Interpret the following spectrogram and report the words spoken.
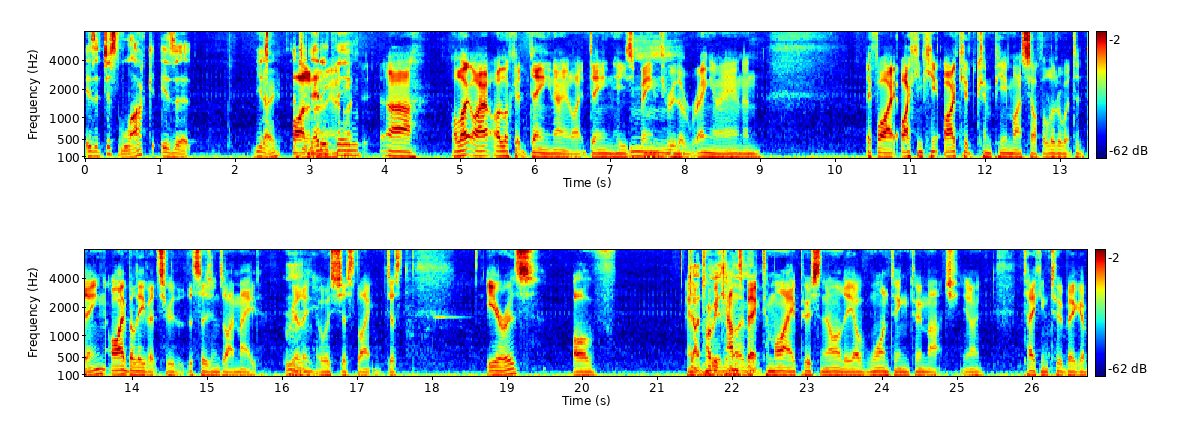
is it just luck? Is it, you know, a I know, genetic man. thing? Uh, I like I, I look at Dean. Eh? Like Dean, he's been through the Mm. ringer, man. And if I I can I could compare myself a little bit to Dean. I believe it's through the decisions I made. Really, Mm. it was just like just errors of. And it probably comes moment. back to my personality of wanting too much. You know, taking too big a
